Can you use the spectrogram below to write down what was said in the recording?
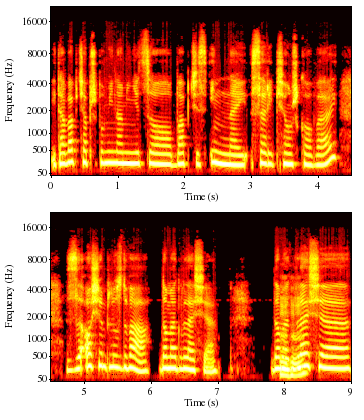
I ta babcia przypomina mi nieco babci z innej serii książkowej, z 8 plus 2, Domek w lesie. Domek mhm. w lesie,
